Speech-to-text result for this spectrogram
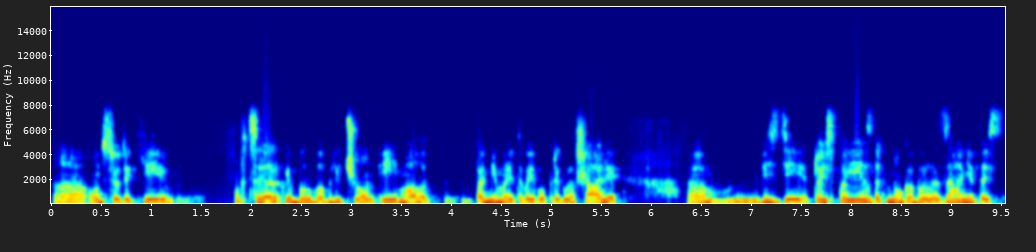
э, он все-таки в церкви был вовлечен, и мало, помимо этого его приглашали. Везде. То есть поездок много было, занятость.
